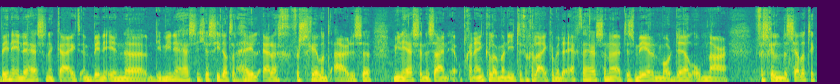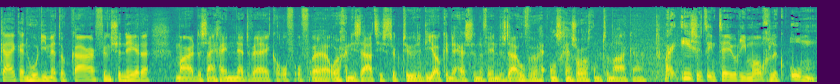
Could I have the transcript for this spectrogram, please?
binnen in de hersenen kijkt en binnen in uh, die mini-hersentjes, zie dat er heel erg verschillend uit. Dus mini-hersenen zijn op geen enkele manier te vergelijken met de echte hersenen. Het is meer een model om naar verschillende cellen te kijken en hoe die met elkaar functioneren. Maar er zijn geen netwerken of, of uh, organisatiestructuren die je ook in de hersenen vindt. Dus daar hoeven we ons geen zorgen om te maken. Maar is het in theorie mogelijk om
